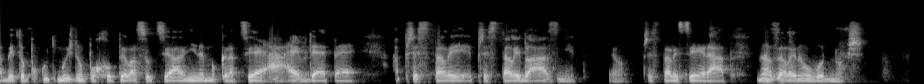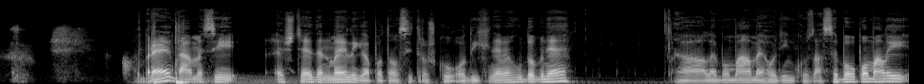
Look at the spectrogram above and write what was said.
aby to pokud možno pochopila sociální demokracie a FDP a přestali, přestali bláznit. Jo. Přestali si hrát na zelenou vodnož. Dobre, dáme si ešte jeden mailik a potom si trošku oddychneme hudobne lebo máme hodinku za sebou pomaly.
